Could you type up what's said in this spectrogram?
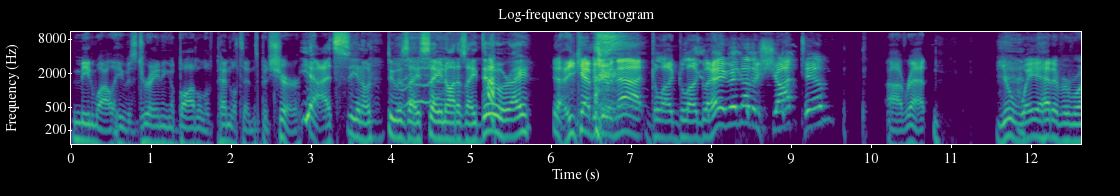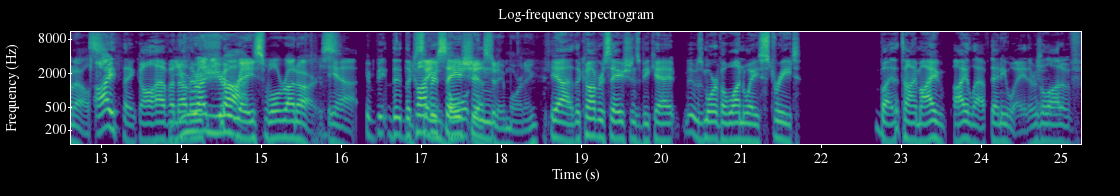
Meanwhile, he was draining a bottle of Pendletons, but sure. Yeah, it's, you know, do as I say, not as I do, right? Yeah, you can't be doing that. glug, glug, glug. Hey, another shot, Tim. Uh, Rhett, you're way ahead of everyone else. I think I'll have another you run your race, we'll run ours. Yeah. Be- The, the Usain Bolt conversation. yesterday morning. Yeah, the conversations became it was more of a one way street. By the time I I left, anyway, there was a lot of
